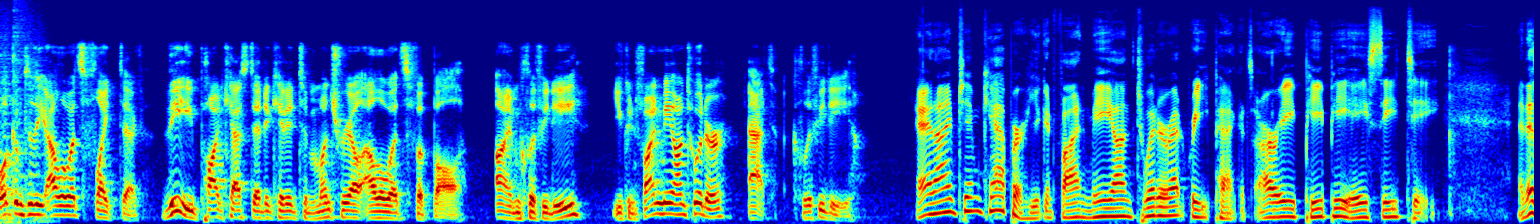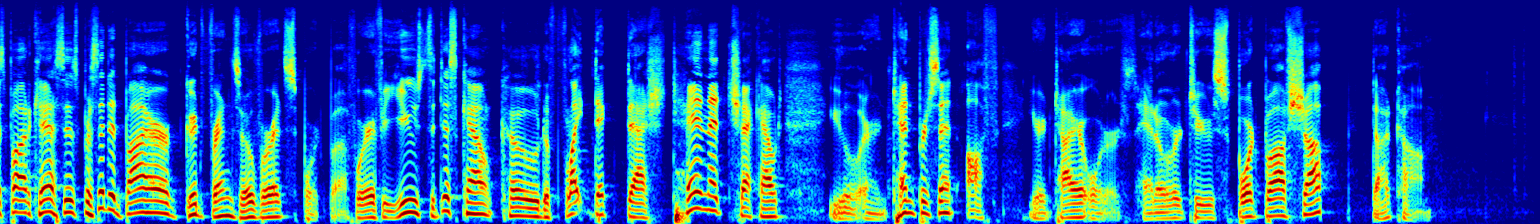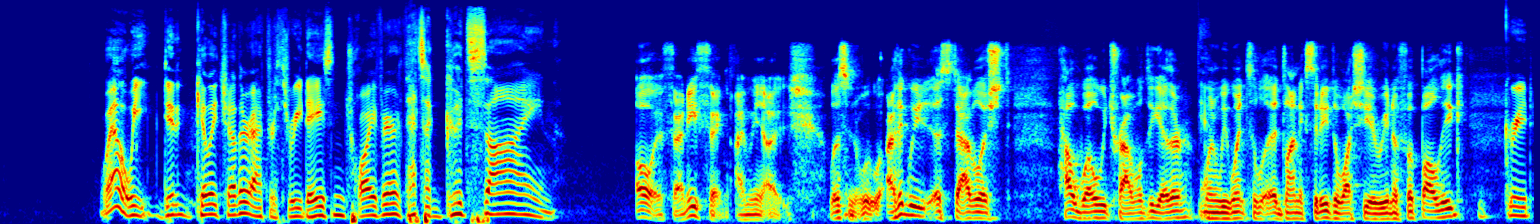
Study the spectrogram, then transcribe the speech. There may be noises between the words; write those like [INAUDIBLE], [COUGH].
Welcome to the Alouettes Flight Deck, the podcast dedicated to Montreal Alouettes football. I'm Cliffy D. You can find me on Twitter at Cliffy D. And I'm Tim Capper. You can find me on Twitter at Repack. It's R E P P A C T. And this podcast is presented by our good friends over at SportBuff, where if you use the discount code FlightDeck-10 at checkout, you'll earn 10% off your entire orders. Head over to sportbuffshop.com. Well, we didn't kill each other after three days in Troyver. That's a good sign. Oh, if anything, I mean, I, listen, I think we established how well we traveled together Yeah. when we went to Atlantic City to watch the Arena Football League. Agreed.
